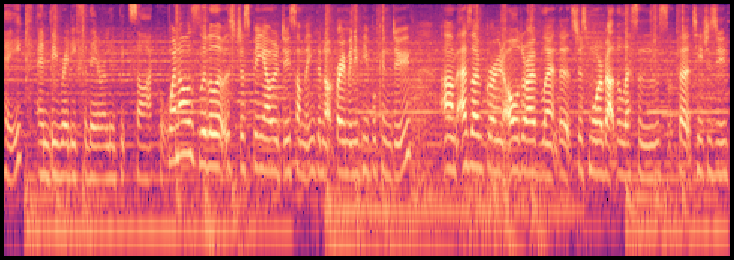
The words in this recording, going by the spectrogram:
peak and be ready for their Olympic cycle. When I was little it was just being able to do something that not very many people can do. Um, as I've grown older I've learnt that it's just more about the lessons that it teaches you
